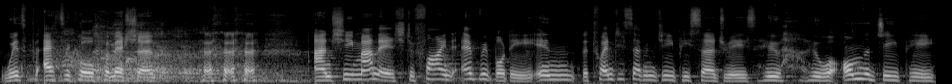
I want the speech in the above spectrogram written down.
with ethical permission. and she managed to find everybody in the 27 GP surgeries who, who were on the GP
